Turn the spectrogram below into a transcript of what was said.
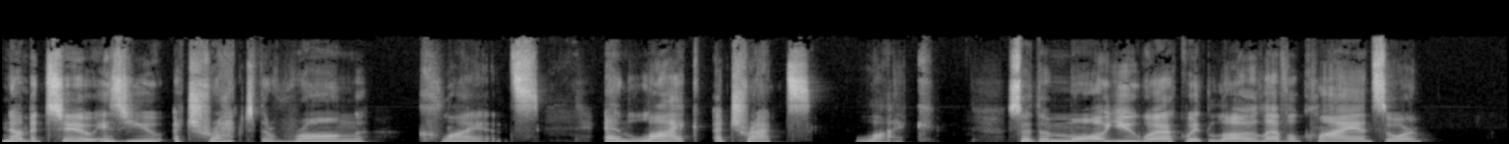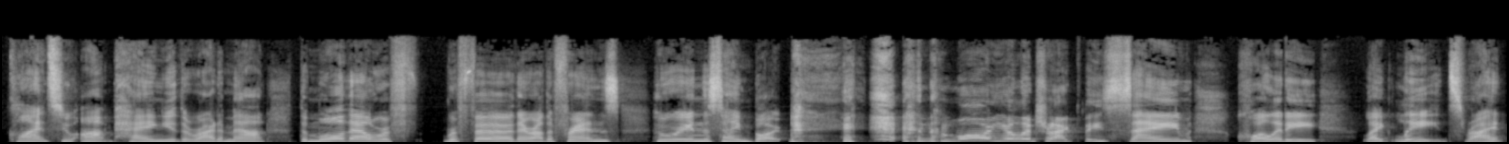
Number two is you attract the wrong clients, and like attracts like. So the more you work with low level clients or clients who aren't paying you the right amount, the more they'll ref- refer their other friends who are in the same boat. and the more you'll attract these same quality like leads, right?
